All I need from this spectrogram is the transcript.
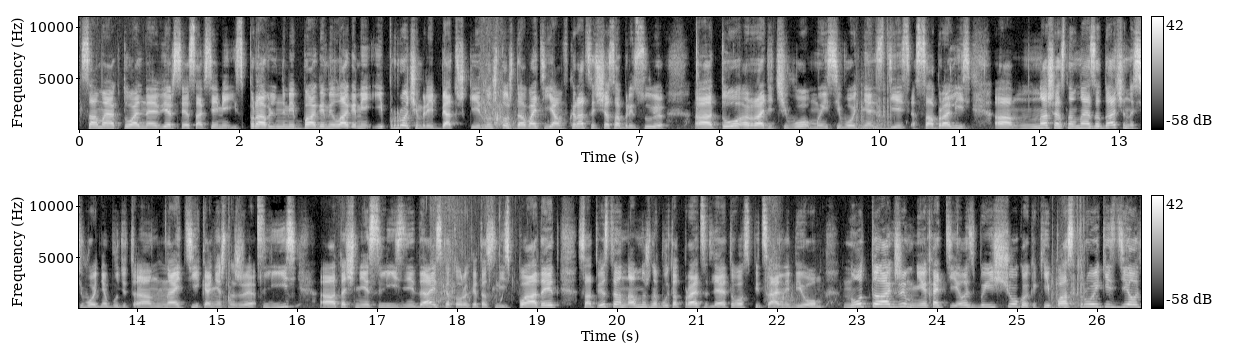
самая актуальная версия со всеми исправленными багами, лагами и прочим, ребятушки. Ну что ж, давайте я вам вкратце сейчас обрисую а, то, ради чего мы сегодня здесь собрались. А, наша основная задача на сегодня будет э, найти, конечно же, слизь, э, точнее слизни, да, из которых эта слизь падает. Соответственно, нам нужно будет отправиться для этого в специальный биом. Но также мне хотелось бы еще кое-какие постройки сделать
